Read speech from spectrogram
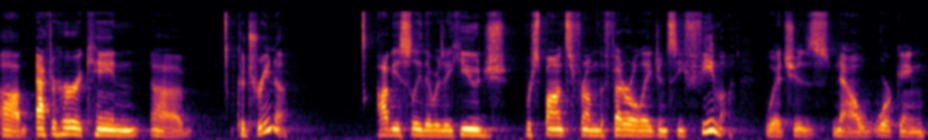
um, after Hurricane uh, Katrina, obviously there was a huge response from the federal agency FEMA, which is now working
